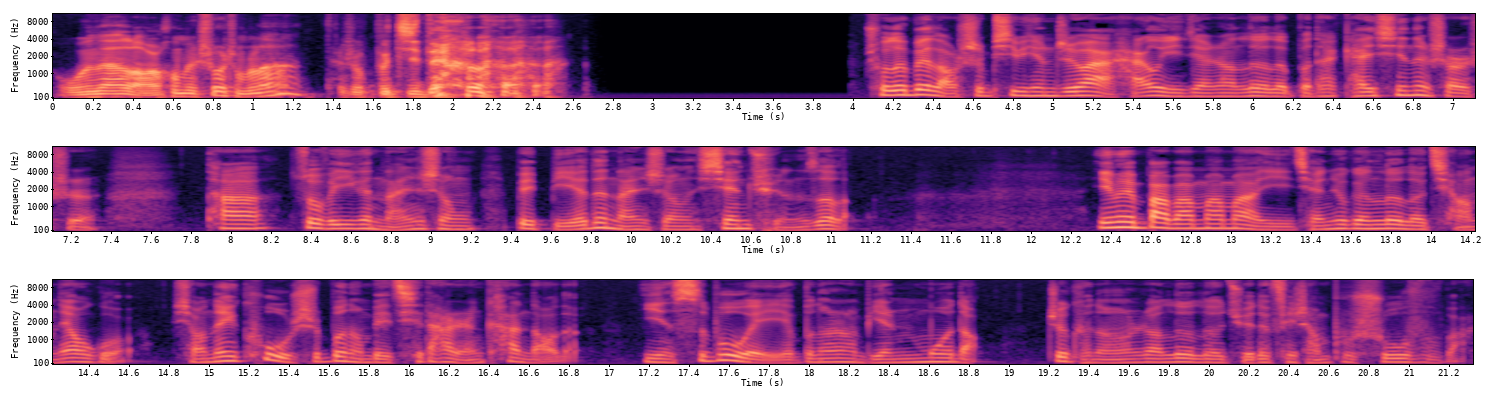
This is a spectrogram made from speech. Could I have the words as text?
我问他老师后面说什么了，他说不记得了。除了被老师批评之外，还有一件让乐乐不太开心的事儿是，他作为一个男生被别的男生掀裙子了。因为爸爸妈妈以前就跟乐乐强调过，小内裤是不能被其他人看到的，隐私部位也不能让别人摸到，这可能让乐乐觉得非常不舒服吧。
